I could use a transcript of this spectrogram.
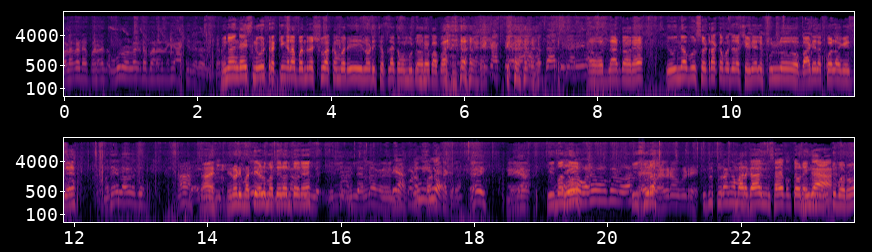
ಒಳಗಡೆ ಬರೋದು ಊರ ಒಳಗಡೆ ಬರೋದಂಗೆ ಹಾಕಿದಾರೆ ಇನ್ನೊಂದು ಗೈಸ್ ನೀವು ಟ್ರಕ್ಕಿಂಗ್ ಎಲ್ಲ ಬಂದ್ರೆ ಶೂ ಹಾಕೊಂಬರಿ ಇಲ್ಲಿ ನೋಡಿ ಚಪ್ಪಲಿ ಹಾಕೊಂಬಿಟ್ಟವ್ರೆ ಪಾಪ. ಒದ್ಲಾಡ್ತವ್ರೆ ಇವ್ ಇನ್ನೊಬ್ರು ಸ್ವೆಟರ್ ಹಾಕೊಂಬಂದಿಲ್ಲ ಚಳಿಯಲ್ಲಿ ಫುಲ್ ಬಾಡಿ ಎಲ್ಲ ಕೋಲ್ಡ್ ಆಗೈತೆ. ಇಲ್ಲಿ ನೋಡಿ ಮತ್ತೆ ಹೇಳು ಮತ್ತೆ ಹೇಳು ಅಂತವನೆ. ಇದು ಬಂದು ಈ ಸುರ ಇದು ಸುರಂಗ ಮಾರ್ಗ ಇವ್ನು ಸಾಯಕ್ ಹೋಗ್ತಾವನೆ ಯೂಟ್ಯೂಬರು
